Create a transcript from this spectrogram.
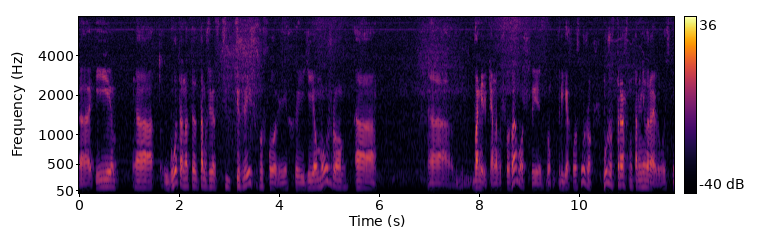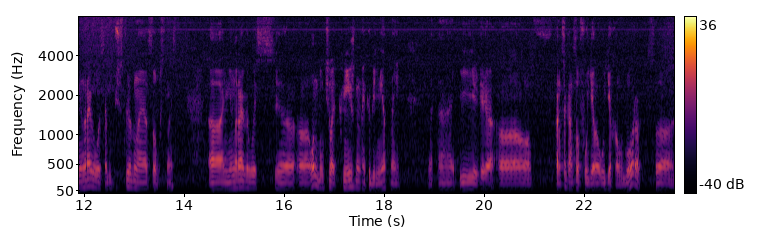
А, и а, год она там живет в тяжелейших условиях. Ее мужу а, а, в Америке она вышла замуж и приехала с мужем. Мужу страшно там не нравилось. Не нравилась обобщественная собственность. А, не нравилось... А, он был человек книжный, кабинетный. И в конце концов уехал в город, э,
